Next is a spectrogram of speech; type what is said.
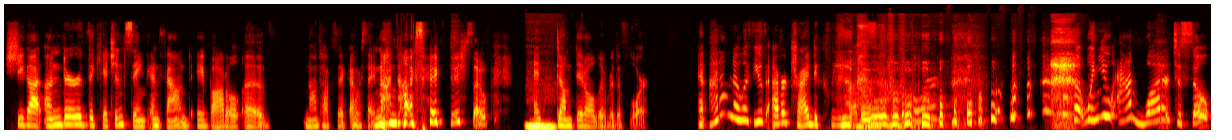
she got under the kitchen sink and found a bottle of non toxic, I would say non toxic dish soap Mm. and dumped it all over the floor. And I don't know if you've ever tried to clean up before, but when you add water to soap,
